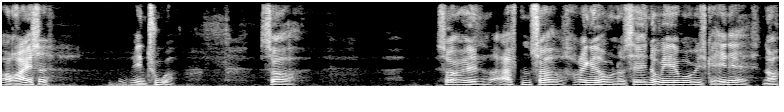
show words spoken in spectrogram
og rejse en tur. Så, så en aften så ringede hun og sagde, nu ved jeg, hvor vi skal hen. af." Nå,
